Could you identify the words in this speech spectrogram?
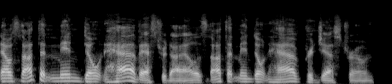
Now, it's not that men don't have estradiol. It's not that men don't have progesterone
